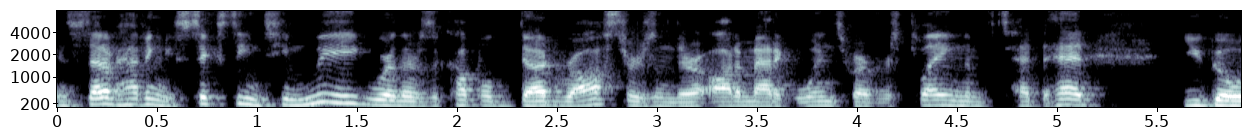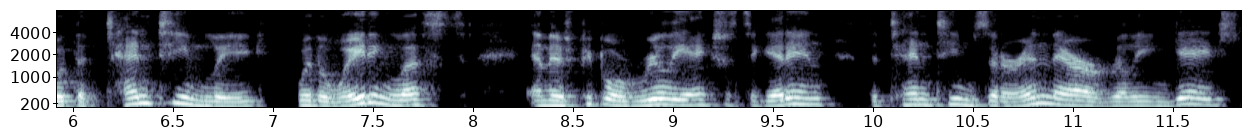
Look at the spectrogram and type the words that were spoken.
instead of having a 16 team league where there's a couple dud rosters and they're automatic wins, whoever's playing them head to head, you go with a 10 team league with a waiting list and there's people really anxious to get in the 10 teams that are in there are really engaged.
